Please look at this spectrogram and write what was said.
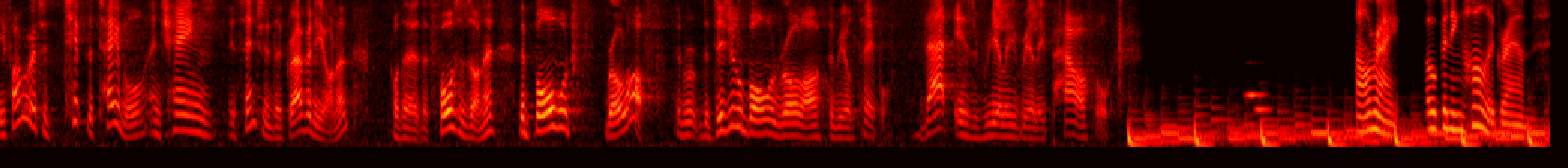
if I were to tip the table and change essentially the gravity on it, or the, the forces on it, the ball would roll off. It, the digital ball would roll off the real table. That is really, really powerful. All right, opening holograms.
